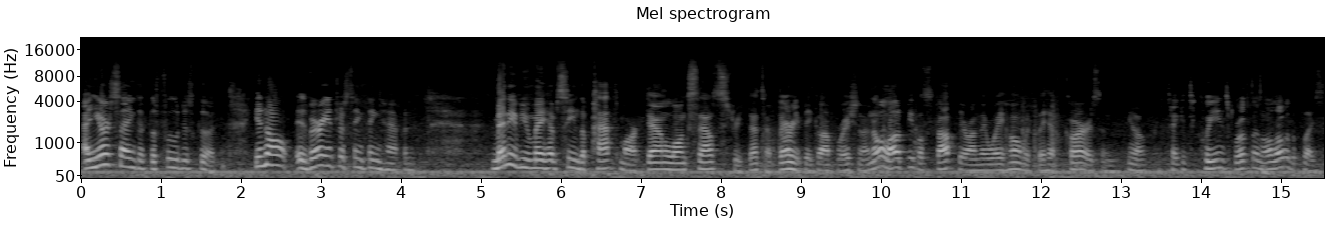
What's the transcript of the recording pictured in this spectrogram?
And you're saying that the food is good. You know, a very interesting thing happened. Many of you may have seen the Pathmark down along South Street. That's a very big operation. I know a lot of people stop there on their way home if they have cars and, you know, take it to Queens, Brooklyn, all over the place.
